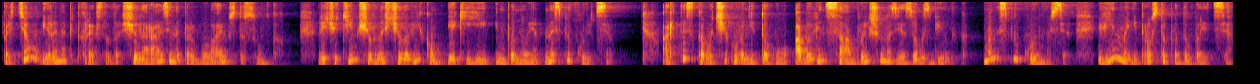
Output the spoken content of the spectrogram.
При цьому Ірина підкреслила, що наразі не перебуває у стосунках. Річ у тім, що вони з чоловіком, який їй імпонує, не спілкуються. Артистка в очікуванні того, аби він сам вийшов на зв'язок з Білик. Ми не спілкуємося, він мені просто подобається.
